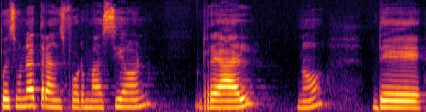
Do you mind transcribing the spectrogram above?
pues una transformación real, ¿no? De,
